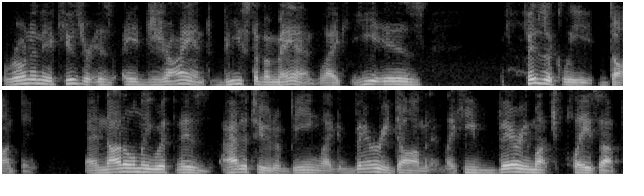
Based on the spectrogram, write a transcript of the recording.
Ronan the Accuser is a giant beast of a man. Like he is physically daunting, and not only with his attitude of being like very dominant. Like he very much plays up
